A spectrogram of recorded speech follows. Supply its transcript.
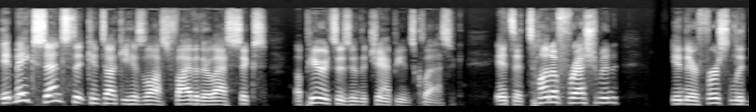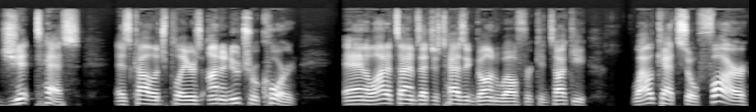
It makes sense that Kentucky has lost five of their last six appearances in the Champions Classic. It's a ton of freshmen in their first legit tests as college players on a neutral court. And a lot of times that just hasn't gone well for Kentucky. Wildcats so far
